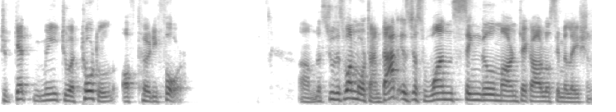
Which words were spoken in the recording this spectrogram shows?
to get me to a total of 34. Um, let's do this one more time. That is just one single Monte Carlo simulation.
